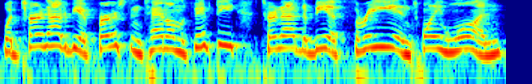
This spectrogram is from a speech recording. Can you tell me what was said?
What turned out to be a first and 10 on the 50 turned out to be a 3 and 21.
